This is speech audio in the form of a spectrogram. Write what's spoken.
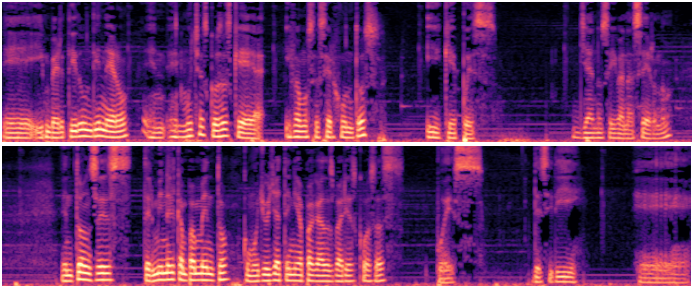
eh, invertido un dinero en, en muchas cosas que íbamos a hacer juntos y que pues ya no se iban a hacer, ¿no? Entonces termina el campamento, como yo ya tenía pagadas varias cosas, pues decidí eh,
